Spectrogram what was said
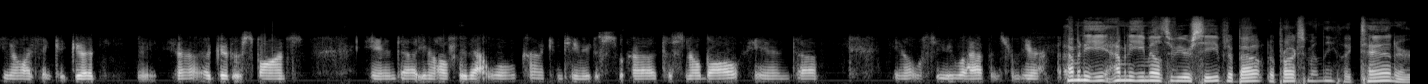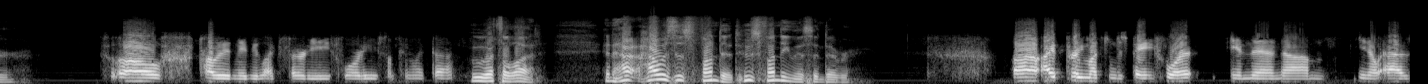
you know, I think a good uh, a good response, and uh, you know, hopefully that will kind of continue to uh, to snowball, and uh, you know, we'll see what happens from here. How many how many emails have you received? About approximately like ten or? Oh, probably maybe like 30, 40, something like that. Ooh, that's a lot. And how how is this funded? Who's funding this endeavor? Uh, I pretty much am just paying for it, and then um, you know, as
